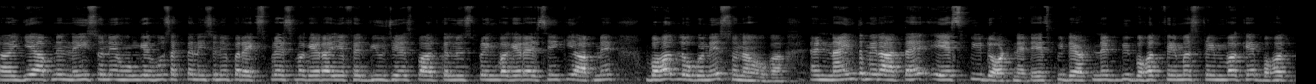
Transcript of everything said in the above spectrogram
ये आपने नहीं सुने होंगे, हो सकता नहीं सुने, पर एक्सप्रेस वगैरह या फिर व्यू जेस बात कर लूँ स्प्रिंग वगैरह ऐसे ही कि आपने बहुत लोगों ने सुना होगा। एंड नाइन्थ मेरा आता है A S P dot net A S P dot net भी बहुत फ़ेमस फ्रेमवर्क है, बहुत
